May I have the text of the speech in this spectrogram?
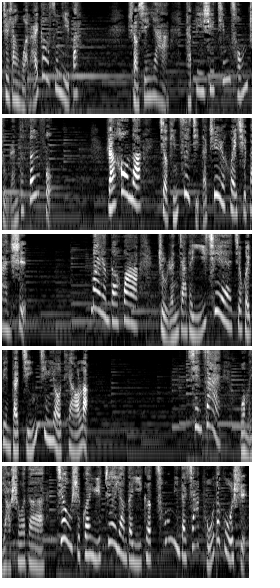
就让我来告诉你吧。首先呀，他必须听从主人的吩咐，然后呢，就凭自己的智慧去办事。那样的话，主人家的一切就会变得井井有条了。现在我们要说的就是关于这样的一个聪明的家仆的故事。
